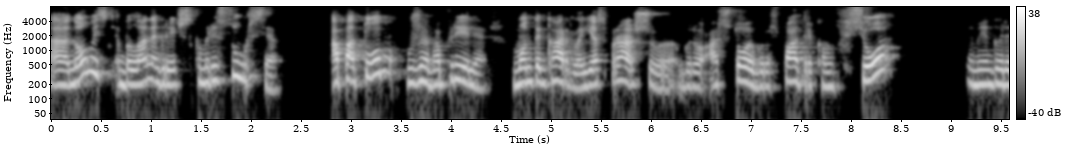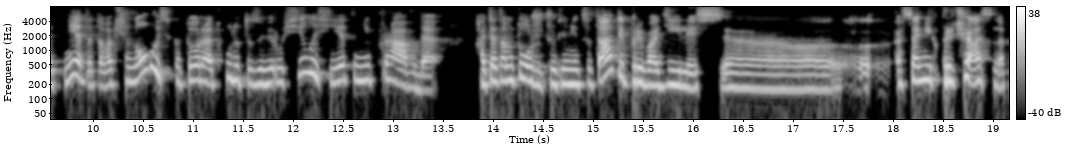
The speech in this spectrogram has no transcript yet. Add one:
а, новость была на греческом ресурсе. А потом, уже в апреле, в Монте-Карло, я спрашиваю, говорю, а что? Я говорю, с Патриком все? И мне говорят, нет, это вообще новость, которая откуда-то завирусилась, и это неправда. Хотя там тоже чуть ли не цитаты приводились э, э самих причастных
